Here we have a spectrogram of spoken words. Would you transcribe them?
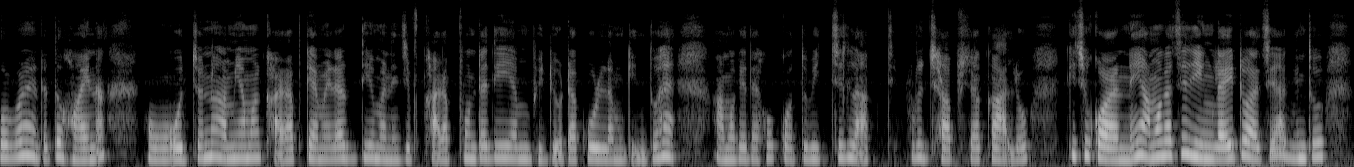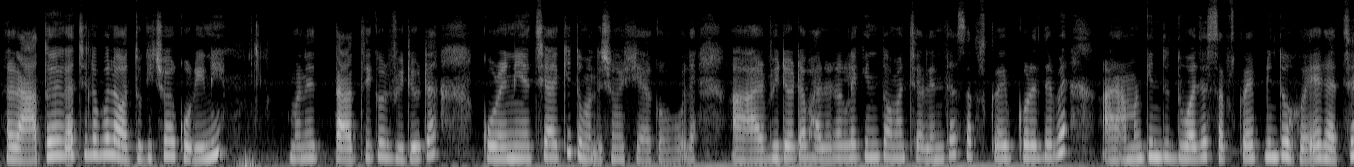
করব না, এটা তো হয় না। ওর জন্য আমি আমার খারাপ ক্যামেরা দিয়ে মানে যে খারাপ ফোনটা দিয়েই আমি ভিডিওটা করলাম কিন্তু হ্যাঁ আমাকে দেখো কত বিচ্ছিরি লাগছে, পুরো ঝাপসা কালো, কিছু করার নেই। আমার কাছে রিং লাইটও আছে, কিন্তু রাত হয়ে গেছিল বলে অত কিছু আর করিনি। মানে তাড়াতাড়ি করে ভিডিওটা করে নিয়েছি আর কি, তোমাদের সঙ্গে শেয়ার করব বলে। আর ভিডিওটা ভালো লাগলে কিন্তু আমার চ্যানেলটা সাবস্ক্রাইব করে দেবে। আর আমার কিন্তু দু হাজার সাবস্ক্রাইব কিন্তু হয়ে গেছে।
